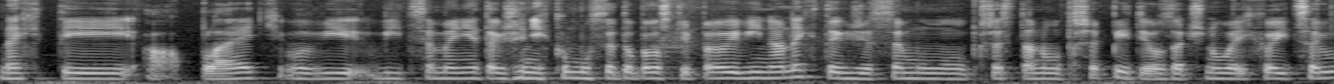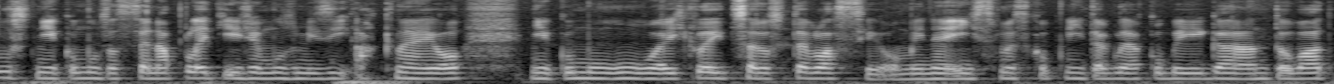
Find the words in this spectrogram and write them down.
nechty a pleť víceméně, takže někomu se to prostě projeví na nechtech, že se mu přestanou třepit, jo, začnou rychleji růst, někomu zase na pleti, že mu zmizí akné, jo, někomu rychleji roste vlasy, jo. My nejsme schopní takhle jakoby garantovat,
